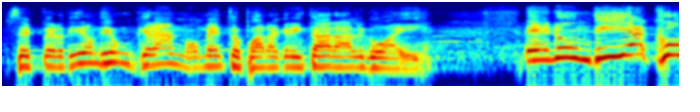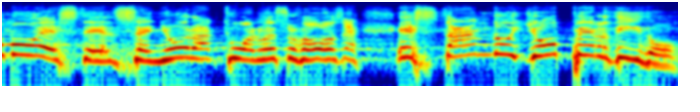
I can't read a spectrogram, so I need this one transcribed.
Se perdieron de un gran momento para gritar algo ahí. En un día como este, el Señor actuó a nuestro favor. O sea, estando yo perdido,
